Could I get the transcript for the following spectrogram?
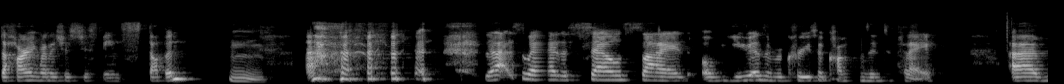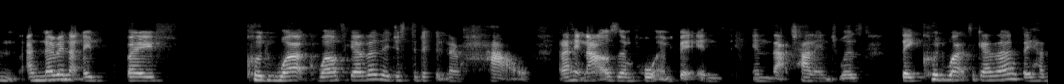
the hiring manager's just being stubborn, mm. that's where the sales side of you as a recruiter comes into play. Um, and knowing that they both could work well together they just didn't know how and i think that was an important bit in in that challenge was they could work together. They had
